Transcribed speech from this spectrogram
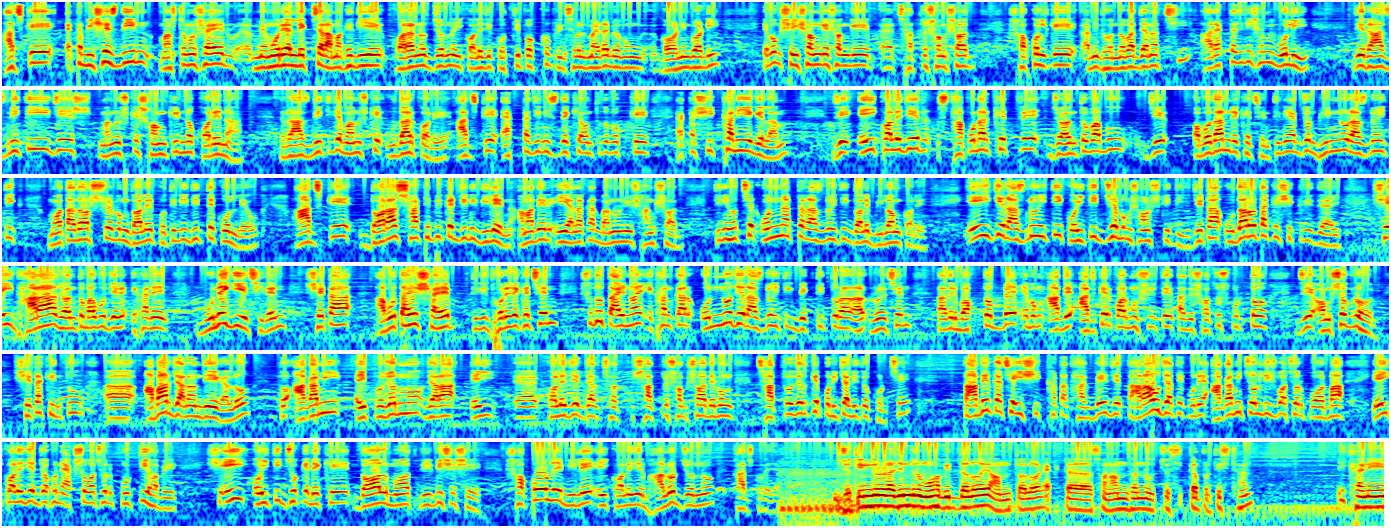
আজকে একটা বিশেষ দিন, মাস্টারমশাইয়ের মেমোরিয়াল লেকচার আমাকে দিয়ে করানোর জন্য এই কলেজে কর্তৃপক্ষ, প্রিন্সিপাল ম্যাডাম এবং গভর্নিং বডি এবং সেই সঙ্গে সঙ্গে ছাত্র সংসদ সকলকে আমি ধন্যবাদ জানাচ্ছি। আর একটা জিনিস আমি বলি যে রাজনীতি যে মানুষকে সংকীর্ণ করে না, রাজনীতি যে মানুষকে উদার করে, আজকে একটা জিনিস দেখে অন্ততপক্ষে একটা শিক্ষা নিয়ে গেলাম যে এই কলেজের স্থাপনার ক্ষেত্রে জয়ন্তবাবু যে অবদান রেখেছেন। তিনি একজন ভিন্ন রাজনৈতিক মতাদর্শ এবং দলের প্রতিনিধিত্ব করলেও আজকে দরাজ সার্টিফিকেট যিনি দিলেন আমাদের এই এলাকার মাননীয় সাংসদ, তিনি হচ্ছেন অন্য একটা রাজনৈতিক দলে বিলং করে। এই যে রাজনৈতিক ঐতিহ্য এবং সংস্কৃতি, যেটা উদারতাকে স্বীকৃতি দেয়, সেই ধারা জয়ন্তবাবু যে এখানে বুনে গিয়েছিলেন, সেটা আবু তাহের সাহেব তিনি ধরে রেখেছেন। শুধু তাই নয়, এখানকার অন্য যে রাজনৈতিক ব্যক্তিত্বরা রয়েছেন, তাদের বক্তব্যে এবং আদে, আজকের কর্মসূচিতে তাদের স্বতঃস্ফূর্ত যে অংশগ্রহণ, সেটা কিন্তু আবার জানান দিয়ে গেল। তো আগামী এই প্রজন্ম যারা এই কলেজের যারা ছাত্র- সংসদ এবং ছাত্রদেরকে পরিচালিত করছে তাদের কাছে এই শিক্ষাটা থাকবে যে তারাও যাতে করে আগামী চল্লিশ বছর পর বা এই কলেজের যখন একশো বছর পূর্তি হবে, সেই ঐতিহ্যকে রেখে দল, মত নির্বিশেষে সকলে মিলে এই কলেজের ভালোর জন্য কাজ করে যাবে। যতীন্দ্র রাজেন্দ্র মহাবিদ্যালয় আমতলার একটা স্বনামধন্য উচ্চশিক্ষা প্রতিষ্ঠান। এখানে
